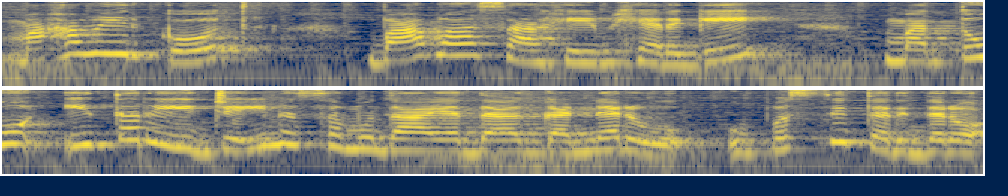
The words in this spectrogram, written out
ಮಹಾವೀರ್ ಕೋತ್, ಬಾಬಾ ಸಾಹೇಬ್ ಹೆರ್ಗೆ ಮತ್ತು ಇತರೆ ಜೈನ ಸಮುದಾಯದ ಗಣ್ಯರು ಉಪಸ್ಥಿತರಿದ್ದರು.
